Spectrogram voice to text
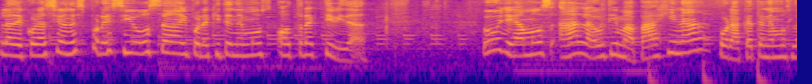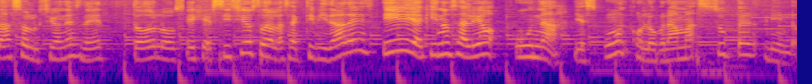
La decoración es preciosa y por aquí tenemos otra actividad. Uh, llegamos a la última página. Por acá tenemos las soluciones de todos los ejercicios, todas las actividades. Y aquí nos salió una y es un holograma súper lindo.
